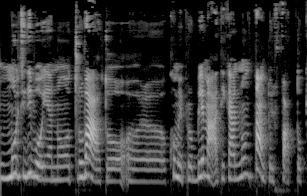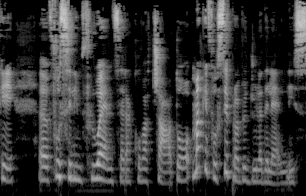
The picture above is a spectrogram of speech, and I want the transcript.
molti di voi hanno trovato eh, come problematica non tanto il fatto che eh, fosse l'influencer accovacciato, ma che fosse proprio Giulia Dell'Ellis.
